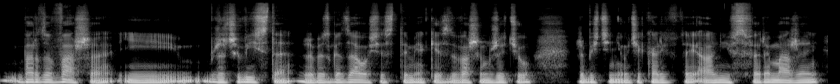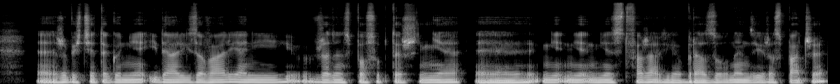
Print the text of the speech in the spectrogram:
bardzo wasze i rzeczywiste, żeby zgadzało się z tym, jak jest w waszym życiu, żebyście nie uciekali tutaj ani w sferę marzeń, e, żebyście tego nie idealizowali, ani w żaden sposób też nie, e, nie, nie, nie stwarzali obrazu nędzy i rozpaczy,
